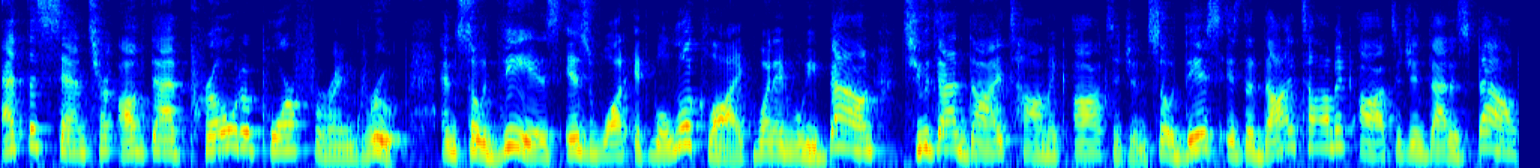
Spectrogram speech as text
at the center of that protoporphyrin group. And so this is what it will look like when it will be bound to that diatomic oxygen. So this is the diatomic oxygen that is bound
